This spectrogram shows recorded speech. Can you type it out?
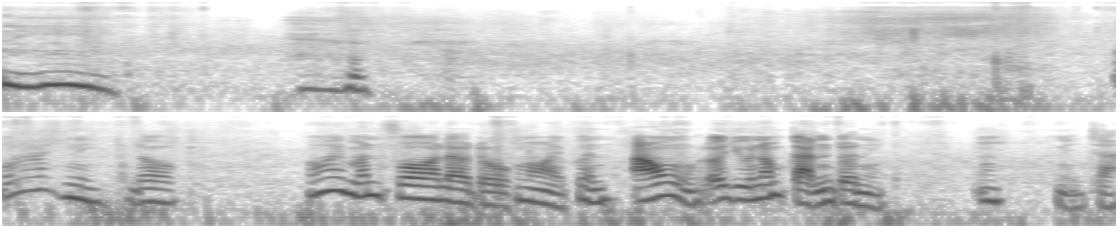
นี่ว้ายนี่ ดอกโอ้ยมันฟอแล้วดอกหน่อยเพิ่นเอาเราอยู่น้ำกันตัวนี้นี่จ้ะ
